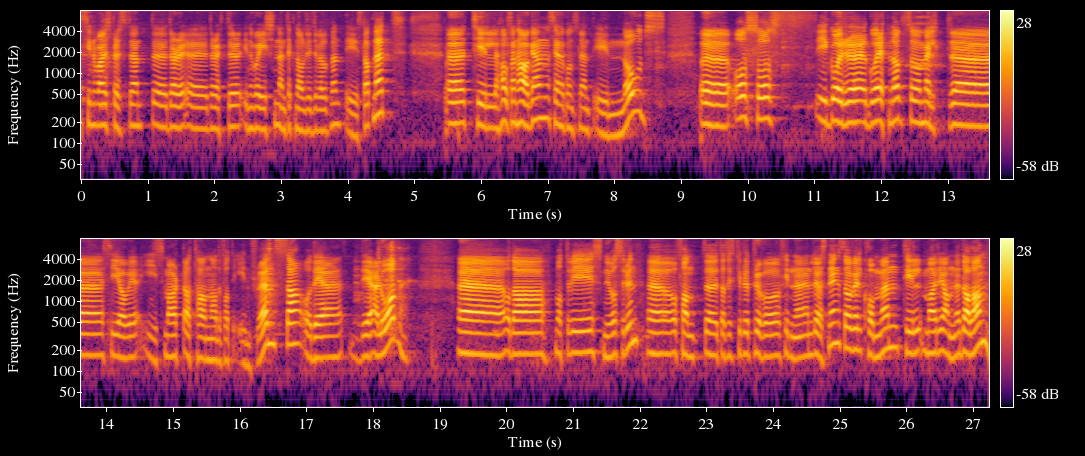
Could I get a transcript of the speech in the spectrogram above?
Senior Vice President, Dire- Director Innovation and Technology Development i Statnett. Eh, til Halstein Hagen, seniorkonsulent i Nodes. Eh, og så i går, går ettermiddag så meldte eh, CEO i Ismart at han hadde fått influensa, og det, det er lov. Eh, og da måtte vi snu oss rundt eh, og fant eh, ut at vi skulle prøve å finne en løsning. Så velkommen til Marianne Dalland.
